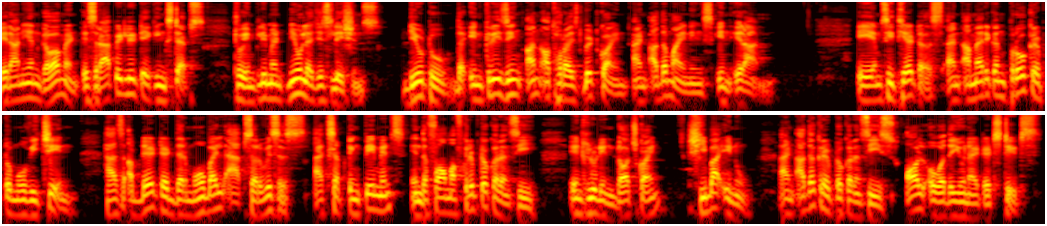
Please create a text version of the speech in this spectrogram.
Iranian government is rapidly taking steps to implement new legislations due to the increasing unauthorized Bitcoin and other minings in Iran. AMC Theaters, an American pro crypto movie chain, has updated their mobile app services, accepting payments in the form of cryptocurrency, including Dogecoin, Shiba Inu, and other cryptocurrencies all over the United States.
